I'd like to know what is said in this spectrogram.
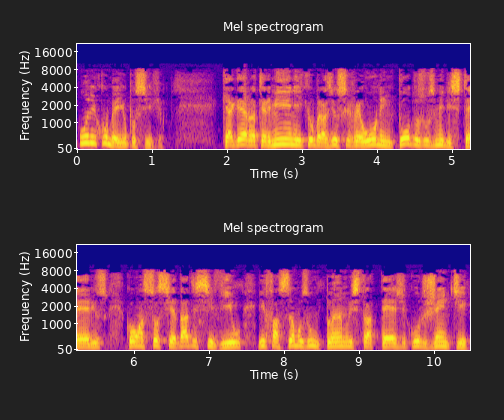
único meio possível. Que a guerra termine e que o Brasil se reúna em todos os ministérios com a sociedade civil e façamos um plano estratégico urgente,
